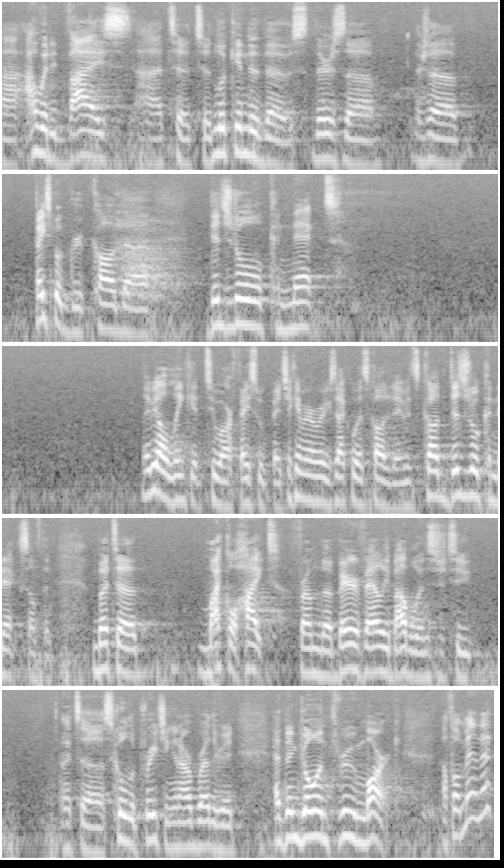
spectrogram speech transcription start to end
uh, I would advise uh, to to look into those. There's a there's a Facebook group called uh, Digital Connect. Maybe I'll link it to our Facebook page. I can't remember exactly what it's called today. It's called Digital Connect something. But Michael Height from the Bear Valley Bible Institute, it's a school of preaching in our brotherhood, has been going through Mark. I thought, man, that,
